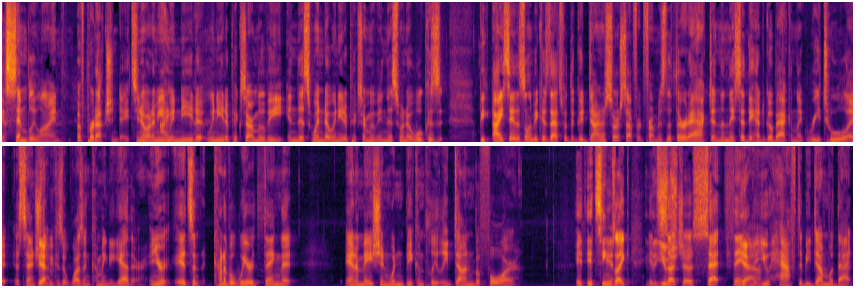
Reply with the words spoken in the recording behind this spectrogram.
assembly line of production dates. You know what I mean? I- we need a, we need a Pixar movie in this window. We need a Pixar movie in this window. Well, because. I say this only because that's what the Good Dinosaur suffered from is the third act, and then they said they had to go back and like retool it essentially Yeah. because it wasn't coming together. And you're it's a kind of a weird thing that animation wouldn't be completely done before. It, it seems Yeah. like it's You sh- such a set thing Yeah. that you have to be done with that.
